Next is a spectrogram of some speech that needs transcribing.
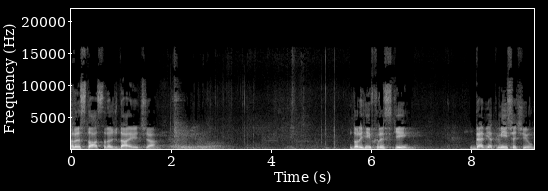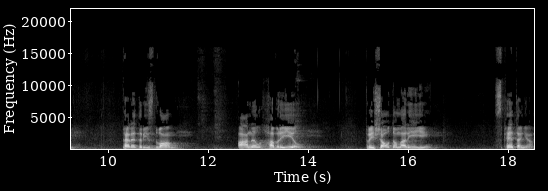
Христос рождається. Дорогі в Христі, дев'ять місяців перед Різдвом ангел Гавриїл прийшов до Марії з питанням.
